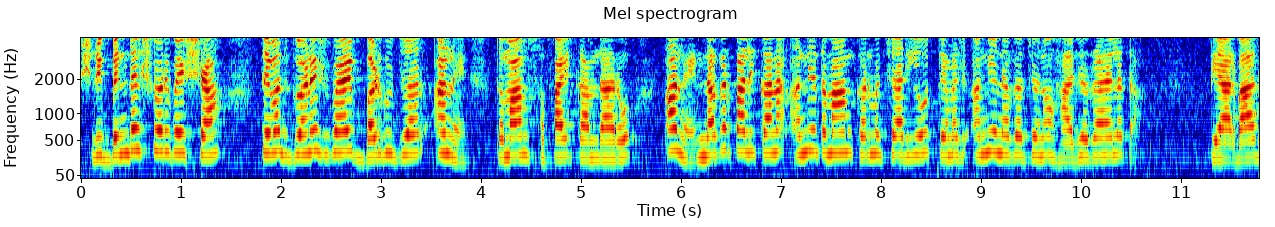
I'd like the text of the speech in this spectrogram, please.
શ્રી બિંદેશ્વરીભાઈ શાહ તેમજ ગણેશભાઈ બડગુજર અને તમામ સફાઈ કામદારો અને નગરપાલિકાના અન્ય તમામ કર્મચારીઓ તેમજ અન્ય નગરજનો હાજર રહેલ હતા. ત્યારબાદ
